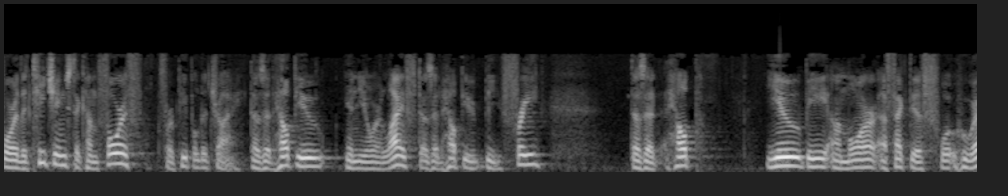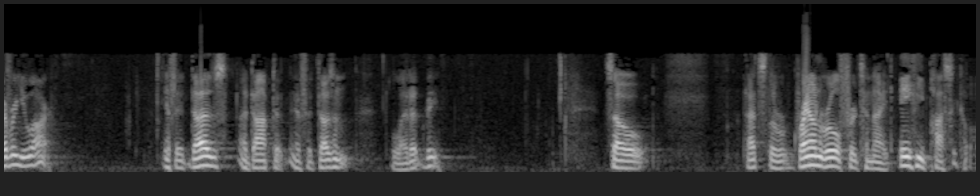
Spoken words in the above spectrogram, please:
for the teachings to come forth, for people to try. Does it help you in your life? Does it help you be free? Does it help you be a more effective wh- whoever you are? If it does, adopt it. If it doesn't, let it be. So, that's the ground rule for tonight. Ehipassiko.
